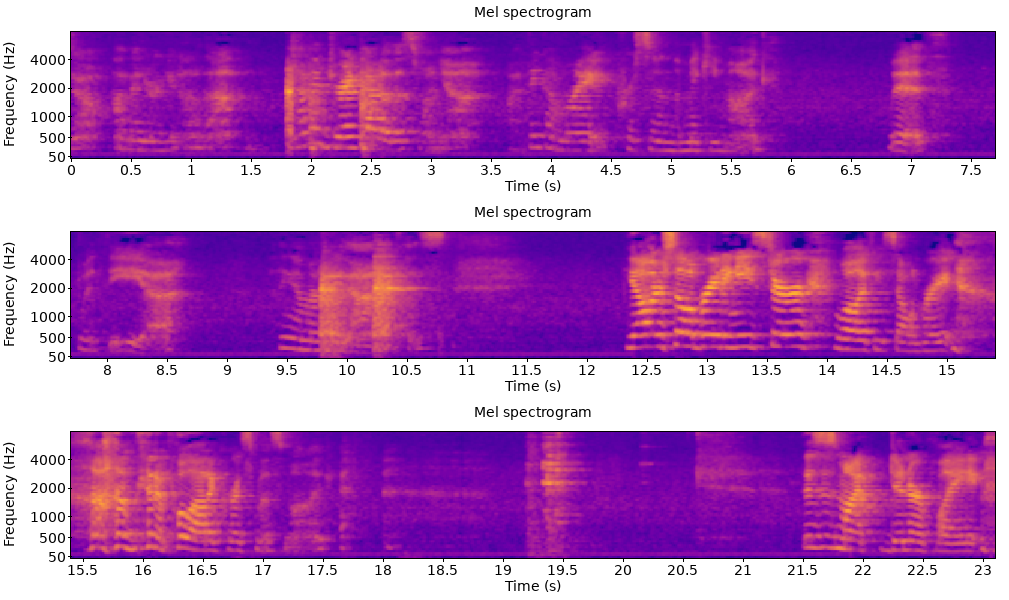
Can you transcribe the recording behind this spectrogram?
So I've been drinking out of that. I haven't drank out of this one yet. I think I might christen the Mickey mug with with the, uh, I think I'm gonna do that because y'all are celebrating Easter. Well, if you celebrate, I'm gonna pull out a Christmas mug. This is my dinner plate.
